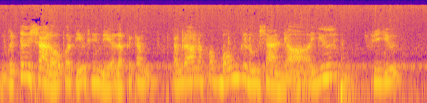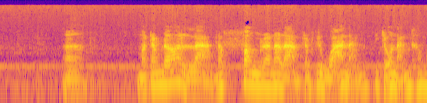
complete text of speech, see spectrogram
một cái tứ xa lộ của tiểu thiên địa là cái trong trong đó nó có bốn cái luân xa nhỏ ở dưới phía dưới. À, mà trong đó là nó phân ra nó làm trong cái quả nặng cái chỗ nặng không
